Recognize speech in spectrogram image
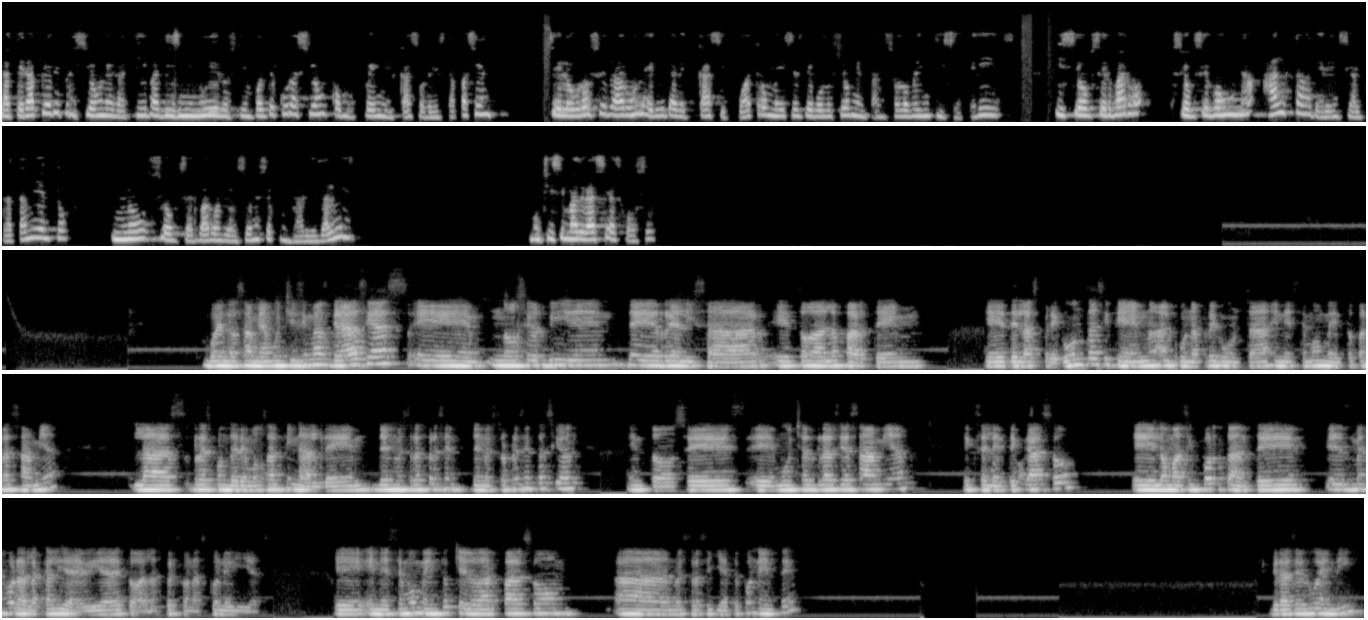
La terapia de presión negativa disminuye los tiempos de curación, como fue en el caso de esta paciente. Se logró cerrar una herida de casi cuatro meses de evolución en tan solo 27 días y se, observaron, se observó una alta adherencia al tratamiento, no se observaron reacciones secundarias al mismo. Muchísimas gracias, José. Bueno, Samia, muchísimas gracias. Eh, no se olviden de realizar eh, toda la parte eh, de las preguntas. Si tienen alguna pregunta en este momento para Samia, las responderemos al final de, de nuestra presentación entonces, eh, muchas gracias, Amia. Excelente caso. Eh, lo más importante es mejorar la calidad de vida de todas las personas con heridas. Eh, en este momento quiero dar paso a nuestra siguiente ponente. Gracias, Wendy.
